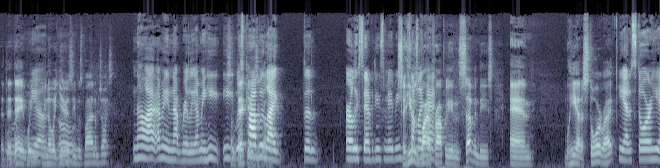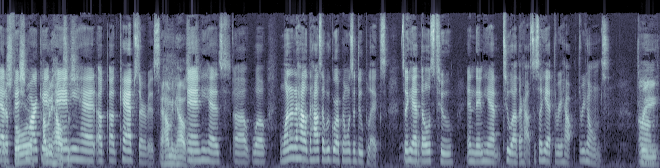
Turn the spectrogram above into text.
the, day. What, you- Yeah. you know what years he Oh. was buying them joints? no, I, I mean, not really. I mean, he he Some was probably ago. like the early seventies, maybe. So he was like buying that. property in the seventies, and well, he had a store, right? He had a store. He had a a fish store? How market, many and he had a, a cab service. And how many houses? And he has, uh, well, one of the house, the house that we grew up in was a duplex. So he had those two, and then he had two other houses. So he had three house, three homes, three, um,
